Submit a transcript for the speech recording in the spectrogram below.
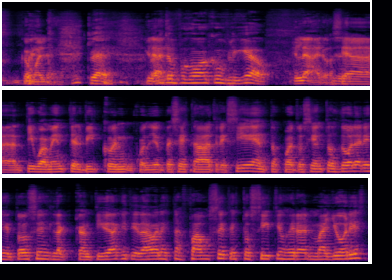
como el- Claro, Claro. Es un poco más complicado. claro, o sea, antiguamente el Bitcoin cuando yo empecé estaba a 300, 400 dólares, entonces la cantidad que te daban estas faucet, estos sitios eran mayores.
